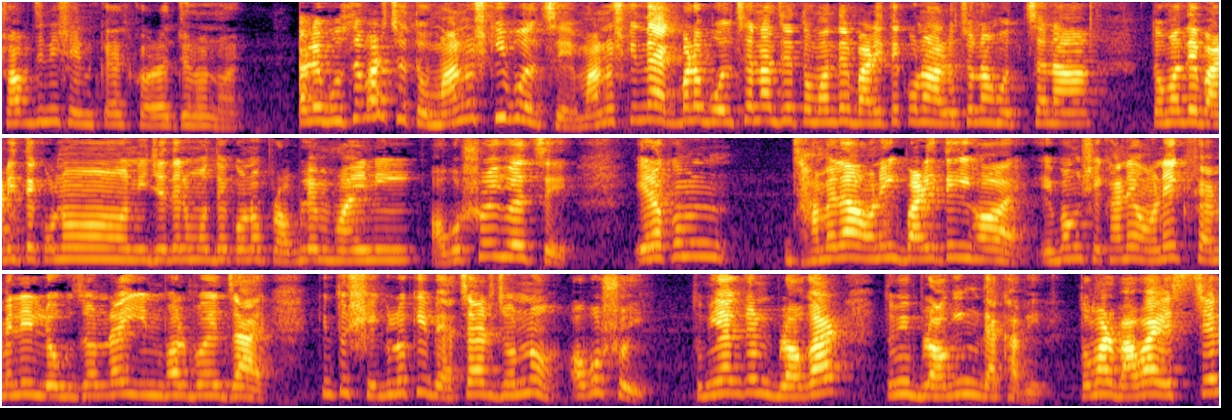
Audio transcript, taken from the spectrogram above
সব জিনিস এনক্যাশ করার জন্য নয়। তাহলে বুঝতে পারছ তো, মানুষ কি বলছে? মানুষ কিন্তু একবারও বলছে না যে তোমাদের বাড়িতে কোনো আলোচনা হচ্ছে না, তোমাদের বাড়িতে কোনো, নিজেদের মধ্যে কোনো প্রবলেম হয়নি। অবশ্যই হয়েছে। এরকম ঝামেলা অনেক বাড়িতেই হয় এবং সেখানে অনেক ফ্যামিলির লোকজনরাই ইনভলভ হয়ে যায়। কিন্তু সেগুলো কি বেচার জন্য? অবশ্যই। তুমি একজন ব্লগার, তুমি ব্লগিং দেখাবে। তোমার বাবা এসছেন,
